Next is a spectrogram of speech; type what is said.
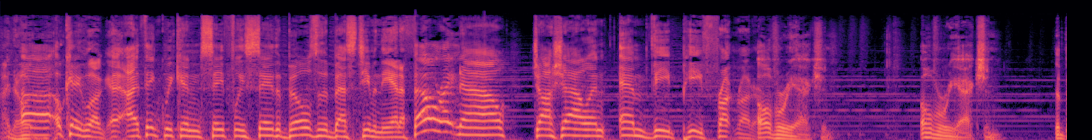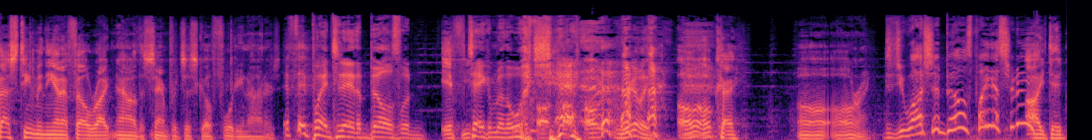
I know. Uh, okay, look, I I think we can safely say the Bills are the best team in the NFL right now. Josh Allen, MVP frontrunner. Overreaction. Overreaction. The best team in the NFL right now are the San Francisco 49ers. If they played today, the Bills would If you- take them to the woodshed. Oh, oh, really? Oh, okay. Oh, all right. Did you watch the Bills play yesterday? I did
